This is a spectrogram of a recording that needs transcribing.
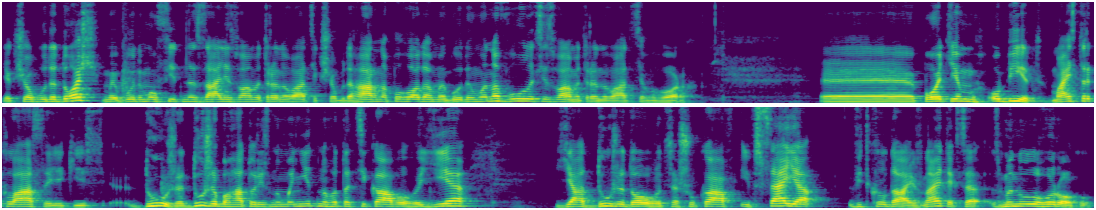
Якщо буде дощ, ми будемо в фітнес-залі з вами тренуватися. Якщо буде гарна погода, ми будемо на вулиці з вами тренуватися в горах. Е, потім обід, майстер-класи якісь. Дуже, дуже багато різноманітного та цікавого є. Я дуже довго це шукав і все я відкладаю. Знаєте, як це з минулого року.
